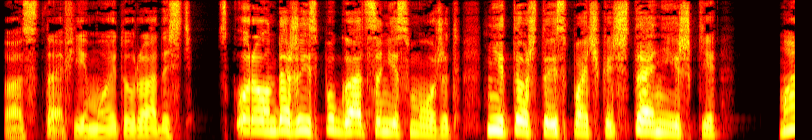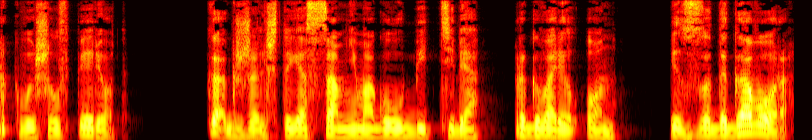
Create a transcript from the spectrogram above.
«Оставь ему эту радость. Скоро он даже испугаться не сможет, не то что испачкать штанишки». Марк вышел вперед. «Как жаль, что я сам не могу убить тебя», — проговорил он, — «из-за договора.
